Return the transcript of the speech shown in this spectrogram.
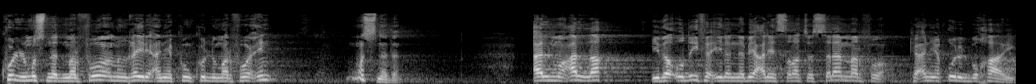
كل مسند مرفوع من غير أن يكون كل مرفوع مسندا. المعلق إذا أضيف إلى النبي عليه الصلاة والسلام مرفوع كأن يقول البخاري.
